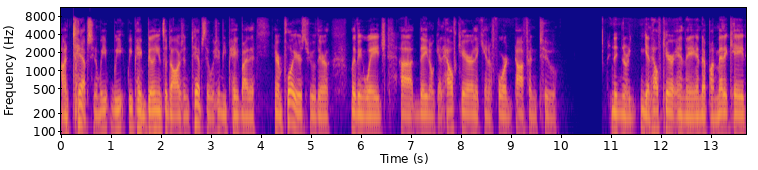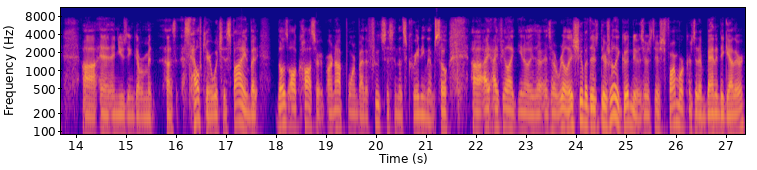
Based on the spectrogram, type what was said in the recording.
on tips. You know, we, we, we pay billions of dollars in tips that should be paid by the, their employers through their living wage. Uh, they don't get health care. They can't afford often to you know, get health care and they end up on Medicaid uh, and, and, using government uh, health care, which is fine, but those all costs are, are not borne by the food system that's creating them. So uh, I, I, feel like, you know, it's a, it's a, real issue, but there's there's really good news. There's there's farm workers that have banded together,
